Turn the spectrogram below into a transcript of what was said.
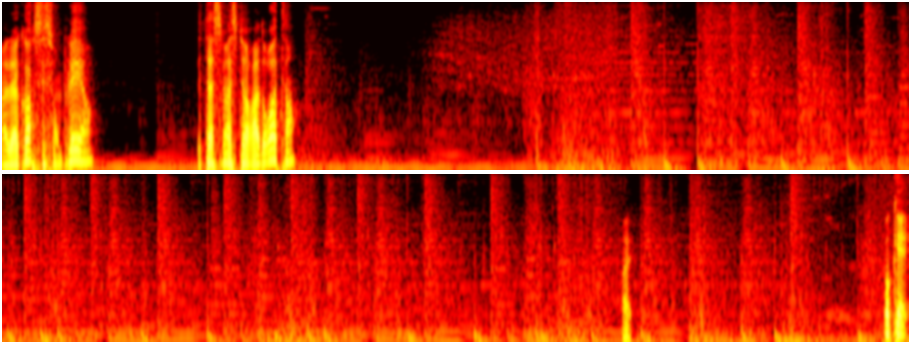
Ah d'accord, c'est son play. Hein. C'est Taskmaster à droite. Hein. Ok.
